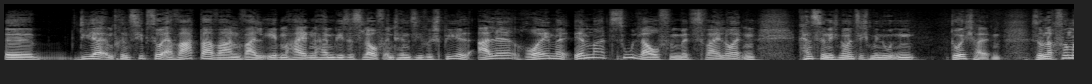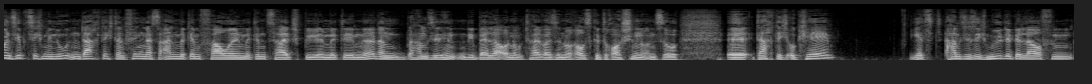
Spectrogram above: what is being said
äh, die ja im Prinzip so erwartbar waren, weil eben Heidenheim dieses laufintensive Spiel, alle Räume immer zulaufen mit zwei Leuten, kannst du nicht 90 Minuten durchhalten. So nach 75 Minuten dachte ich, dann fing das an mit dem Faulen, mit dem Zeitspiel, mit dem, ne, dann haben sie hinten die Bälle auch noch teilweise nur rausgedroschen und so. Äh, dachte ich, okay, jetzt haben sie sich müde gelaufen,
